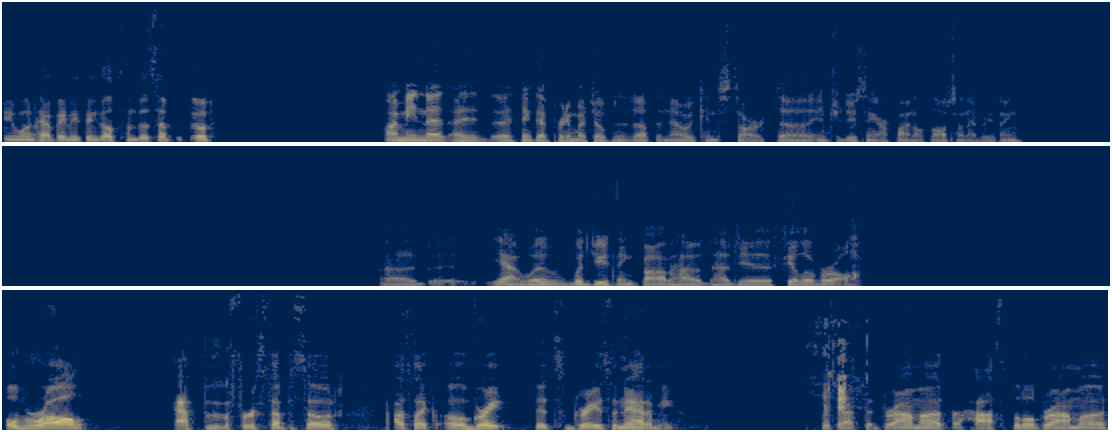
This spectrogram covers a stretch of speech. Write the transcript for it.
Anyone have anything else on this episode? I mean, that I, I think that pretty much opens it up. That now we can start uh, introducing our final thoughts on everything. Uh, yeah. What what do you think, Bob? How how do you feel overall? Overall, after the first episode, I was like, "Oh, great! It's Grey's Anatomy." We've got the drama, the hospital drama.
